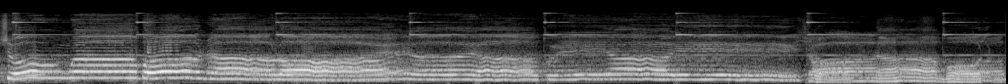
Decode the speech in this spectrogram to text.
chúng à, bốn loài ơi quý y chọn một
